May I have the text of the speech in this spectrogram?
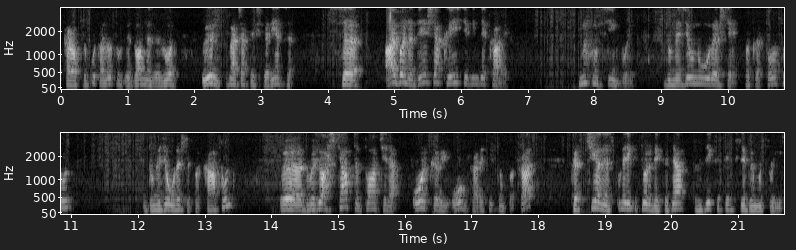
care au trecut alături de doamnele lor în, în această experiență să aibă nădejdea că este vindecare. Nu sunt singuri. Dumnezeu nu urăște păcătosul, Dumnezeu urăște păcatul, ă, Dumnezeu așteaptă întoarcerea oricărui om care este în păcat, că El ne spune de câte ori vei cădea, ridică-te și te vei mântui.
